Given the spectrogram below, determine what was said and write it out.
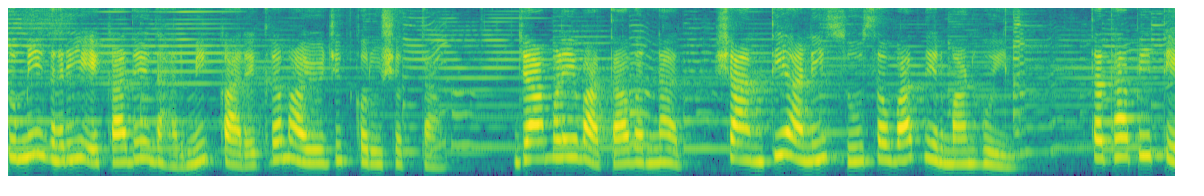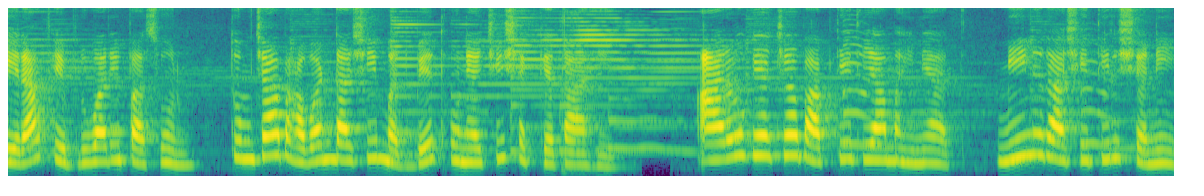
तुम्ही घरी एखादे धार्मिक कार्यक्रम आयोजित करू शकता. ज्यामुळे वातावरणात शांती आणि सुसंवाद निर्माण होईल. तथापि तेरा फेब्रुवारीपासून तुमच्या भावंडाशी मतभेद होण्याची शक्यता आहे. आरोग्याच्या बाबतीत या महिन्यात मीन राशीतील शनी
